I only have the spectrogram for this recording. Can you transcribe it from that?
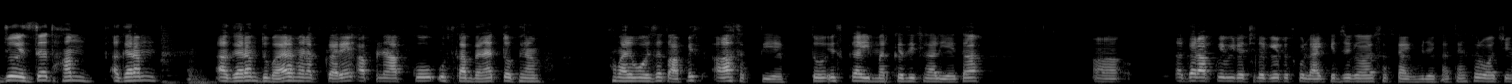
जो इज़्ज़त हम अगर हम अगर हम दोबारा मेहनत करें अपने आप को उसका बनाए तो फिर हम हमारी वो इज़्ज़त वापस आ सकती है। तो इसका मरकजी ख्याल ये था। आ, अगर आपको वीडियो अच्छी लगी तो उसको लाइक कीजिएगा सब्सक्राइब कीजिएगा थैंक्स फॉर वॉचिंग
